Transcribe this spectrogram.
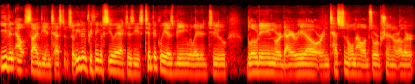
even outside the intestine. So even if we think of celiac disease typically as being related to bloating or diarrhea or intestinal malabsorption or other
